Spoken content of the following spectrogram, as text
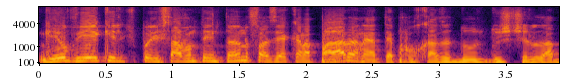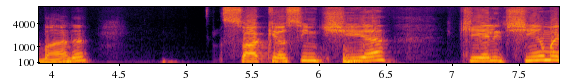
E eu via que ele, tipo, eles estavam tentando fazer aquela parada, né? Até por causa do, do estilo da banda. Só que eu sentia que ele tinha uma.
